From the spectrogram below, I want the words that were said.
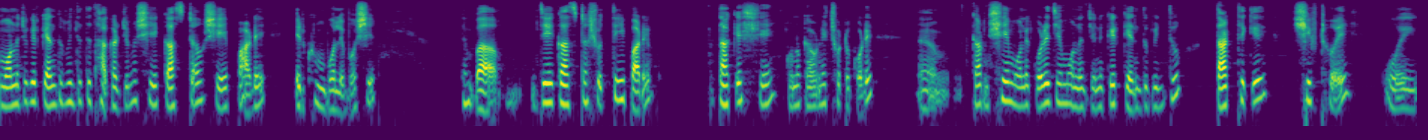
মনোযোগের কেন্দ্রবিন্দুতে থাকার জন্য সে কাজটাও সে পারে এরকম বলে বসে। বা যে কাজটা সত্যিই পারে, তাকে সে কোনো কারণে ছোট করে কারণ সে মনে করে যে মনোযোগের কেন্দ্রবিন্দু তার থেকে শিফট হয়ে ওই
